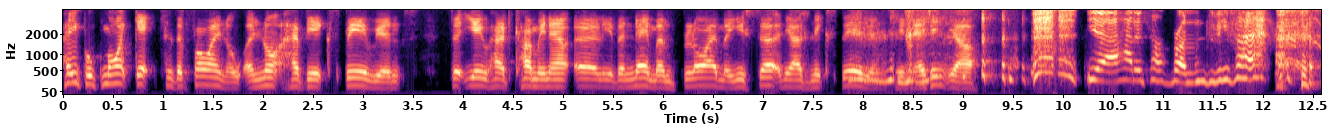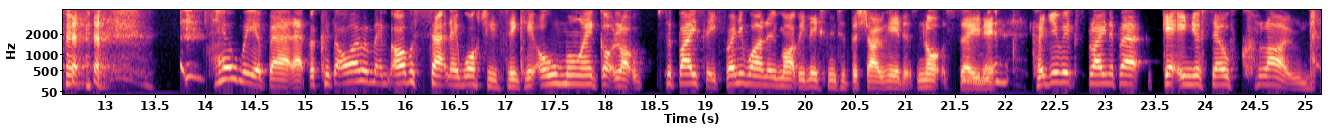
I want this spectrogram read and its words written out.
people might get to the final and not have the experience that you had coming out earlier than them. And blimey, you certainly had an experience in there, didn't you? Yeah, I had a tough run to be fair. Tell me about that because I remember I was sat there watching, thinking, "Oh my god!" Like, so basically, for anyone who might be listening to the show here that's not seen it, can you explain about getting yourself cloned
